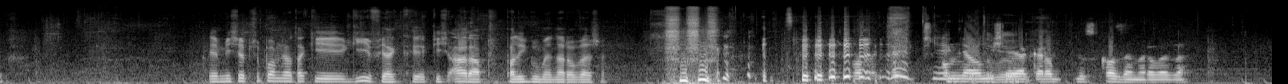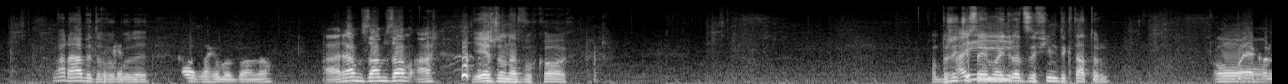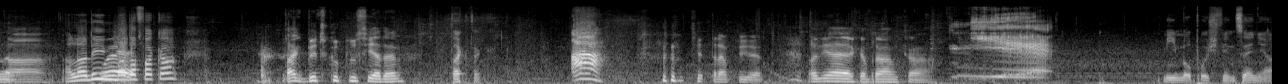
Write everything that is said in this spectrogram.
Mi się przypomniał taki gif, jak jakiś Arab pali gumę na rowerze. Przypomniało mi się było. jak robił z kozę na rowerze. Araby to w Takie- ogóle Koza chyba była, no. Aram zam zam, a... jeżdżą na dwóch kołach. Obejrzyjcie Aj! sobie, moi drodzy, film Dyktator. O, Moja korna. tak. Aladdin, Łe. motherfucker? Tak, byczku plus jeden. Tak, tak. A! nie trafiłem. O nie, jaka bramka. Mimo poświęcenia.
